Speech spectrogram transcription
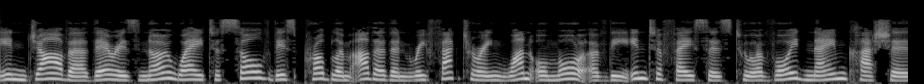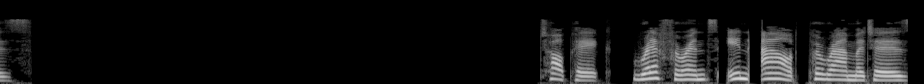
In Java there is no way to solve this problem other than refactoring one or more of the interfaces to avoid name clashes. Reference in-out parameters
